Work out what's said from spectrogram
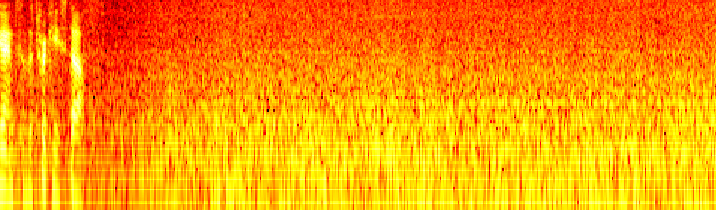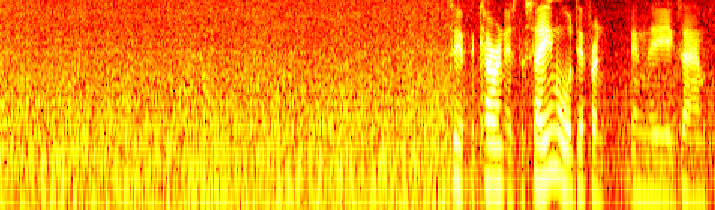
Getting to the tricky stuff. See if the current is the same or different in the exam.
